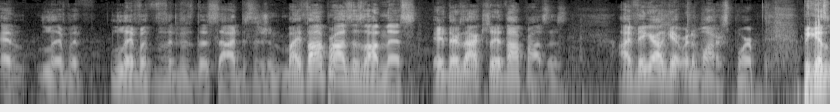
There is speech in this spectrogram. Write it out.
and live with live with the, the, sad decision. My thought process on this, eh, there's actually a thought process. I figure I'll get rid of Water Sport because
